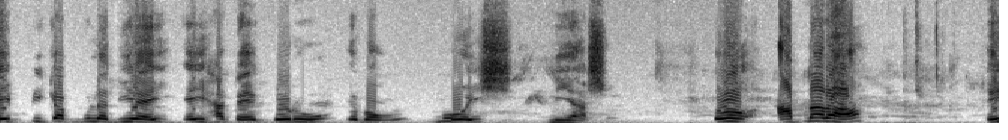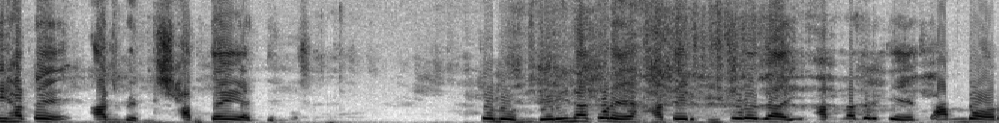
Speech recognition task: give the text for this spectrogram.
এই পিক দিয়েই এই হাটে গরু এবং মহিষ নিয়ে আসে। তো আপনারা এই হাটে আসবেন সপ্তাহে একদিন বসে। চলুন দেরি না করে হাটের ভিতরে যাই। আপনাদেরকে দাম দর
